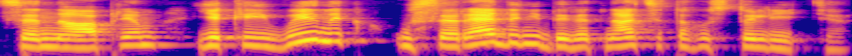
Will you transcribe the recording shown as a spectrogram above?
це напрям, який виник у середині 19 століття.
